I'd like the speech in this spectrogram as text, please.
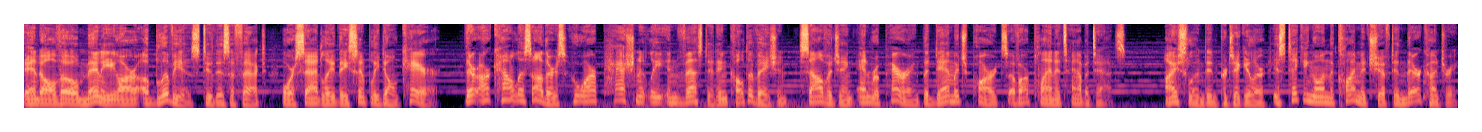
And although many are oblivious to this effect, or sadly they simply don't care, there are countless others who are passionately invested in cultivation, salvaging, and repairing the damaged parts of our planet's habitats. Iceland, in particular, is taking on the climate shift in their country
